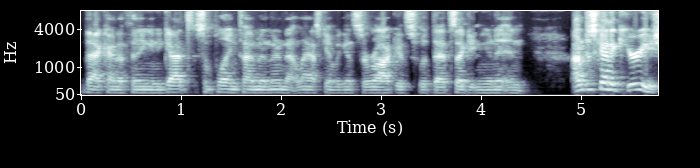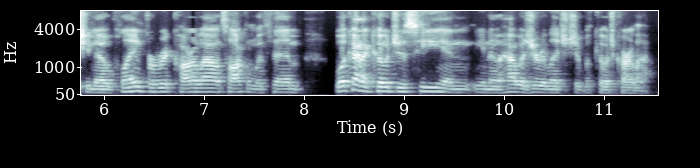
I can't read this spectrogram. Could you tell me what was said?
that kind of thing. And you got some playing time in there in that last game against the Rockets with that second unit. And I'm just kind of curious, you know, playing for Rick Carlisle, talking with him. What kind of coach is he, and you know, how was your relationship with Coach Carlisle?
